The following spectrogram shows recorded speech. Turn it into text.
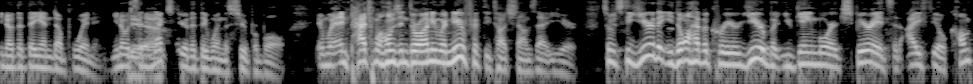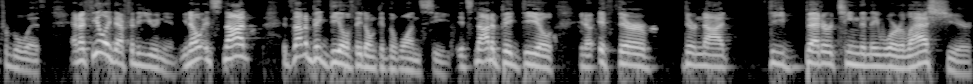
you know, that they end up winning. You know, it's the next year that they win the Super Bowl. And when and Patrick Mahomes didn't throw anywhere near 50 touchdowns that year. So it's the year that you don't have a career year, but you gain more experience that I feel comfortable with. And I feel like that for the Union. You know, it's not it's not a big deal if they don't get the one seat. It's not a big deal, you know, if they're they're not the better team than they were last year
